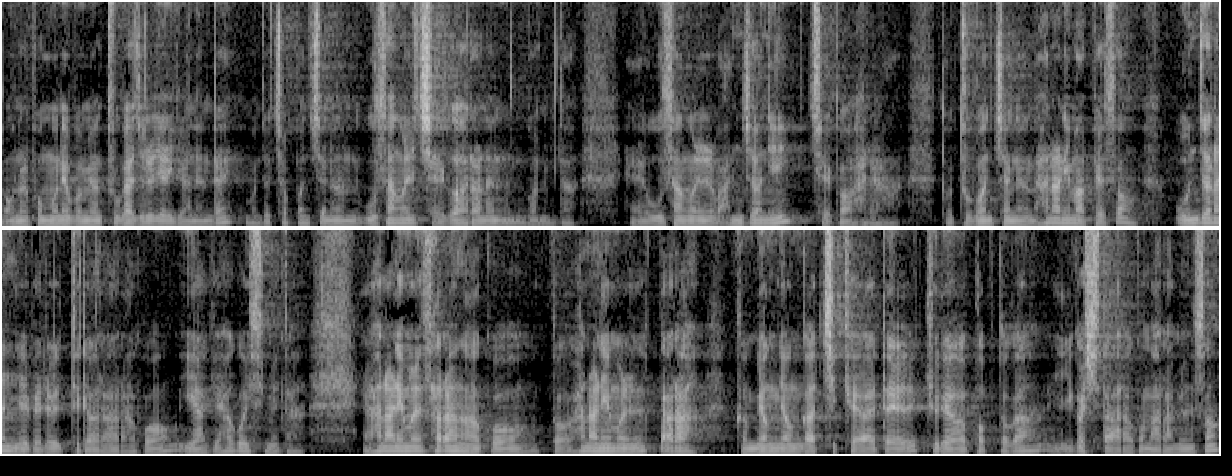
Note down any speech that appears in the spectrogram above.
오늘 본문에 보면 두 가지를 얘기하는데 먼저 첫 번째는 우상을 제거하라는 겁니다. 예, 우상을 완전히 제거하라. 또 두 번째는 하나님 앞에서 온전한 예배를 드려라라고 이야기하고 있습니다. 예, 하나님을 사랑하고 또 하나님을 따라 그 명령과 지켜야 될 규례와 법도가 이것이다라고 말하면서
